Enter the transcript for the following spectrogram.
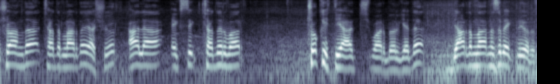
şu anda çadırlarda yaşıyor. Hala eksik çadır var. Çok ihtiyaç var bölgede. Yardımlarınızı bekliyoruz.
